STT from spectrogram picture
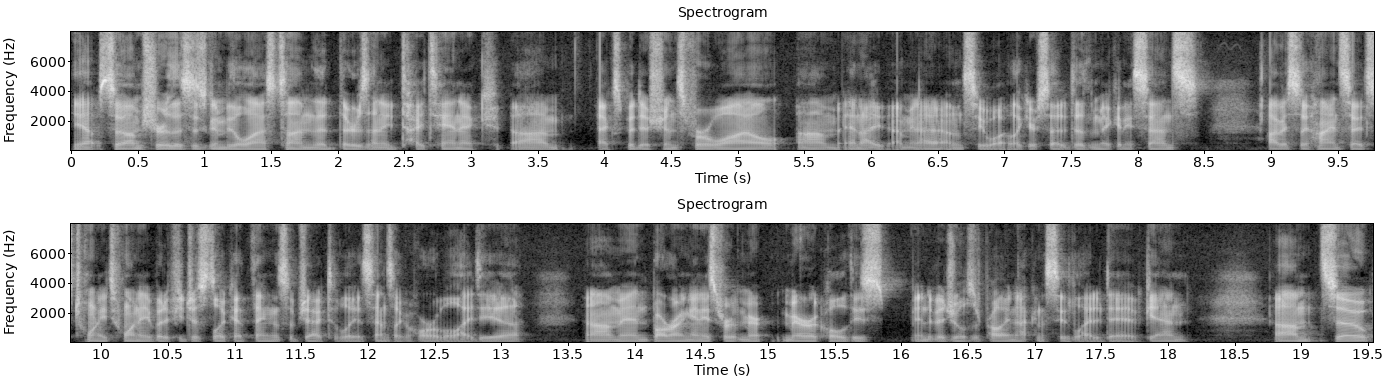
Yeah, so I'm sure this is going to be the last time that there's any Titanic um, expeditions for a while. Um, and I, I mean, I don't see why. Like you said, it doesn't make any sense. Obviously, hindsight's 2020, but if you just look at things objectively, it sounds like a horrible idea. Um, and barring any sort of mir- miracle, these individuals are probably not going to see the light of day again. Um, so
